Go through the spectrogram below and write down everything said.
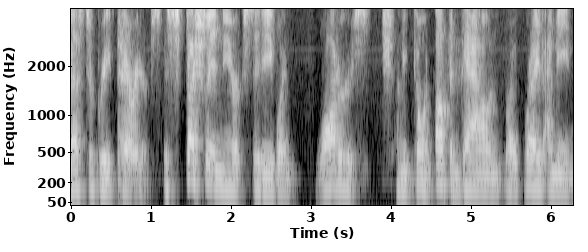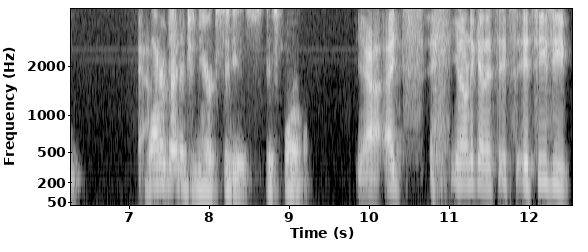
best of breed carriers, especially in New York City when water's, I mean, going up and down, right? Right. I mean, yeah. water damage in New York City is is horrible. Yeah, it's you know, and again, it's it's it's easy,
